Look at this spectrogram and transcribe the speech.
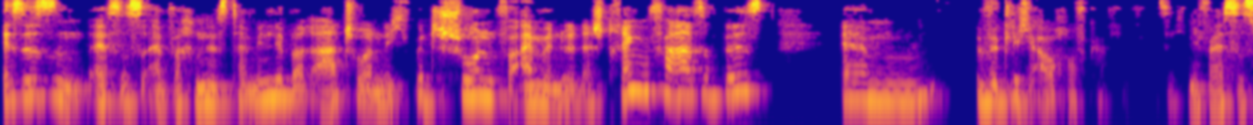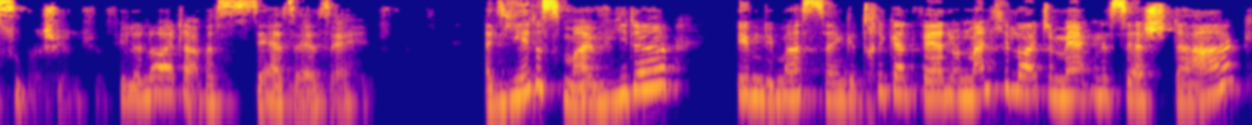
Es ist, ein, es ist einfach ein Histaminliberator und ich würde schon, vor allem wenn du in der strengen Phase bist, ähm, wirklich auch auf Kaffee verzichten. Ich weiß, das ist super schwierig für viele Leute, aber es ist sehr, sehr, sehr hilfreich. Also jedes Mal wieder eben die Mastzellen getriggert werden. Und manche Leute merken es sehr stark.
